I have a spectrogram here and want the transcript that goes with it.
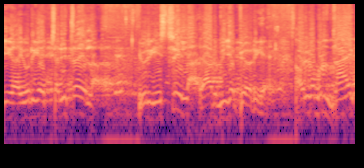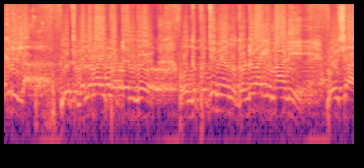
ಈಗ ಇವರಿಗೆ ಚರಿತ್ರೆ ಇಲ್ಲ. ಇವರಿಗೆ ಹಿಸ್ಟ್ರಿ ಇಲ್ಲ, ಯಾರು ಬಿಜೆಪಿ ಅವರಿಗೆ. ಅವರಿಗೊಬ್ಬರು ನಾಯಕರು ಇಲ್ಲ ಇವತ್ತು ವಲ್ಲಭಾಯಿ ಪಟೇಲ್ದು ಒಂದು ಪ್ರತಿಮೆಯನ್ನು ದೊಡ್ಡದಾಗಿ ಮಾಡಿ, ಬಹುಶಃ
